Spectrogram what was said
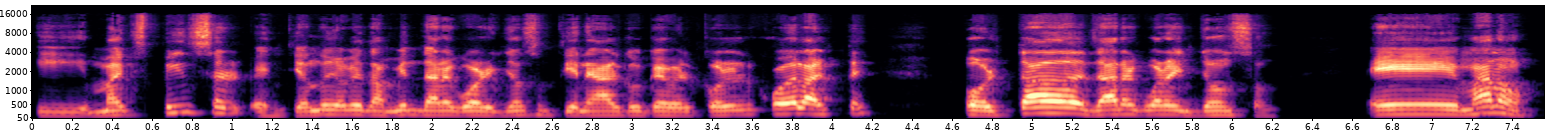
y Mike Spencer. Entiendo yo que también Daniel Warren Johnson tiene algo que ver con el, con el arte. Portada de Daniel Warren Johnson. mano,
